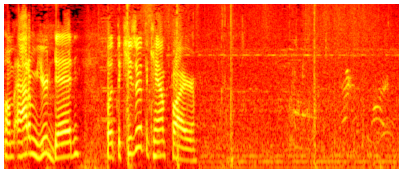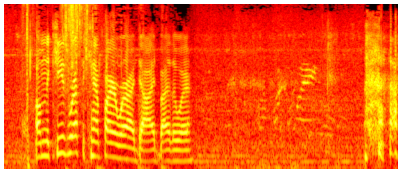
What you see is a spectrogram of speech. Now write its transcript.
Um, Adam, you're dead, but the keys are at the campfire. Um, the keys were at the campfire where I died, by the way.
